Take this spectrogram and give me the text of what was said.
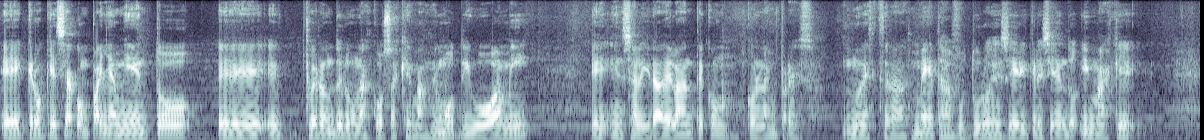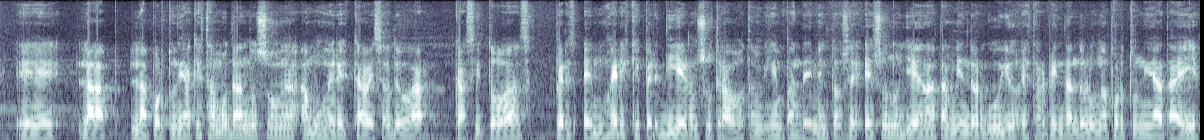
creo que ese acompañamiento fueron de unas cosas que más me motivó a mí en, salir adelante con, con, la empresa. Nuestras metas a futuro es seguir creciendo y más que la, la, oportunidad que estamos dando son a, a mujeres cabezas de hogar, casi todas eh, mujeres que perdieron su trabajo también en pandemia, entonces eso nos llena también de orgullo estar brindándole una oportunidad a ella.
